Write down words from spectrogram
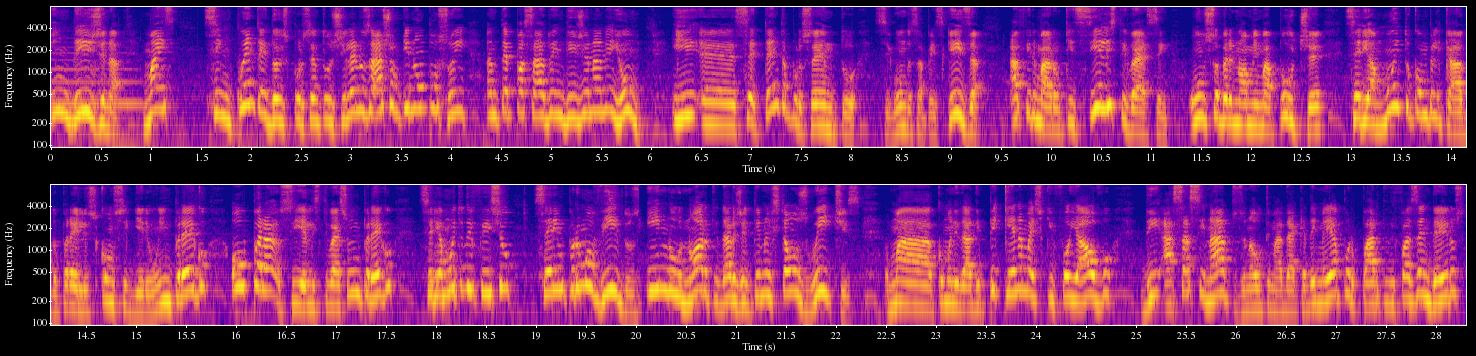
indígena, mas 52% dos chilenos acham que não possuem antepassado indígena nenhum. E eh, 70%, segundo essa pesquisa, afirmaram que se eles tivessem um sobrenome mapuche, seria muito complicado para eles conseguirem um emprego, ou para, se eles tivessem um emprego, seria muito difícil serem promovidos. E no norte da Argentina estão os Huiches, uma comunidade pequena, mas que foi alvo de assassinatos na última década e meia por parte de fazendeiros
